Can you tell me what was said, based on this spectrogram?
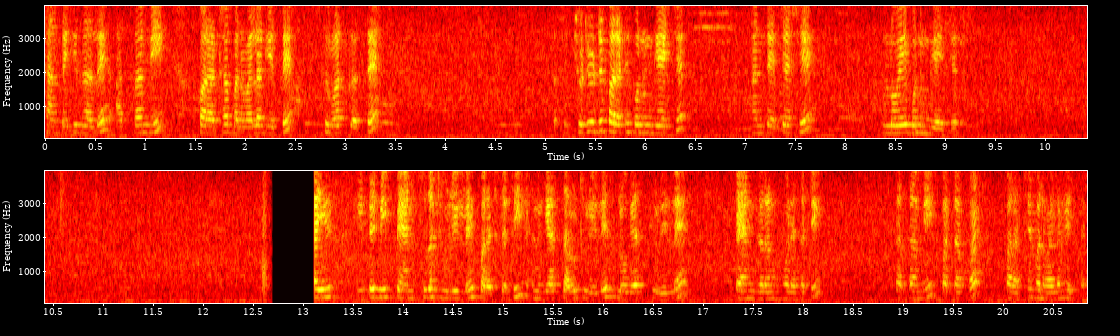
छानपैकी झालं आहे आता मी पराठा बनवायला घेते. सुरुवात करते. असे छोटे छोटे पराठे बनवून घ्यायचे. आणि त्याचे असे लोहे बनवून घ्यायचे. गाईस इथे मी पॅनसुद्धा ठेवलेलं आहे पराठ्यासाठी. आणि गॅस चालू ठेवलेले आहे. स्लो गॅस ठेवलेले आहे. पॅन गरम होण्यासाठी. तर आता मी पटापट पराठे बनवायला घेते.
